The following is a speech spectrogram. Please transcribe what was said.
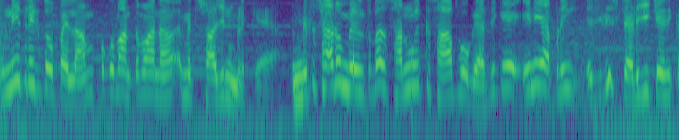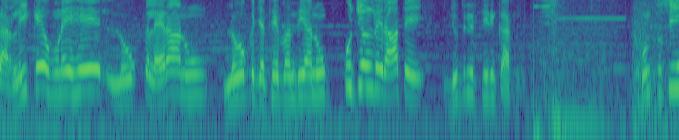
19 ਤਰੀਕ ਤੋਂ ਪਹਿਲਾਂ ਭਗਵੰਤ ਮਾਨ, ਅਮਿਤ ਸ਼ਾਹ ਜੀ ਨੂੰ ਮਿਲ ਕੇ ਆਇਆ। ਅਮਿਤ ਸ਼ਾਹ ਨੂੰ ਮਿਲਣ ਤੋਂ ਬਾਅਦ ਸਾਨੂੰ ਇੱਕ ਸਾਫ਼ ਹੋ ਗਿਆ ਸੀ ਕਿ ਇਹਨੇ ਆਪਣੀ ਜਿਹੜੀ ਸਟ੍ਰੈਟਜੀ ਚੇਂਜ ਕਰ ਲਈ ਕਿ ਹੁਣ ਇਹ ਲੋਕ ਲਹਿਰਾਂ ਨੂੰ, ਲੋਕ ਜਥੇਬੰਦੀਆਂ ਨੂੰ ਕੁਚਲ ਦੇ ਰਾਹ ਤੇ ਯੁੱਧ ਨੀਤੀ ਨਹੀਂ ਕਰ ਲਈ। ਹੁਣ ਤੁਸੀਂ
